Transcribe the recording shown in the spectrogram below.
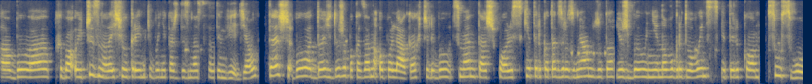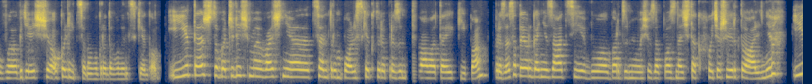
to była chyba ojczyzna Lesi Ukrainki, bo nie każdy z nas o tym wiedział. Też było dość dużo pokazane o Polakach, czyli był cmentarz polski, tylko tak zrozumiałam, że to już był nie Nowogród Wołyński, tylko Susłów, gdzieś okolice Nowogrodu Wołyńskiego. I też zobaczyliśmy właśnie Centrum Polskie, które prezentowała ta ekipa. Prezesa tej organizacji było bardzo miło się zapoznać, tak chociaż wirtualnie. I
